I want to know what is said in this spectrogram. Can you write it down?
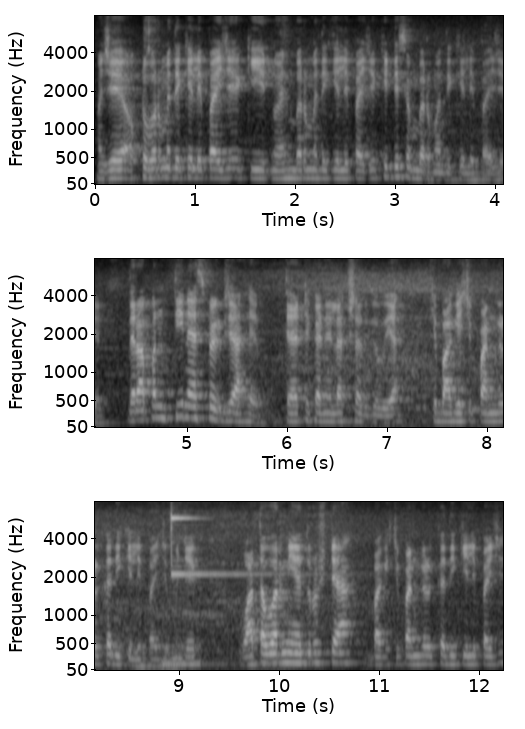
म्हणजे ऑक्टोबरमध्ये केली पाहिजे की नोव्हेंबरमध्ये केली पाहिजे की डिसेंबरमध्ये केली पाहिजे? तर आपण तीन ॲस्पेक्ट जे आहे त्या ठिकाणी लक्षात घेऊया की बागेची पानगळ कधी केली पाहिजे. म्हणजे वातावरणीयदृष्ट्या बागेची पानगळ कधी केली पाहिजे?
